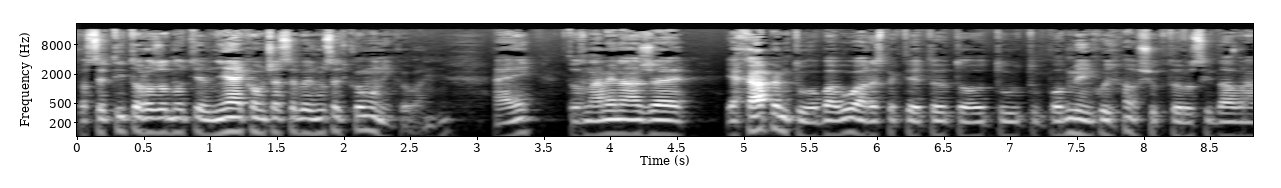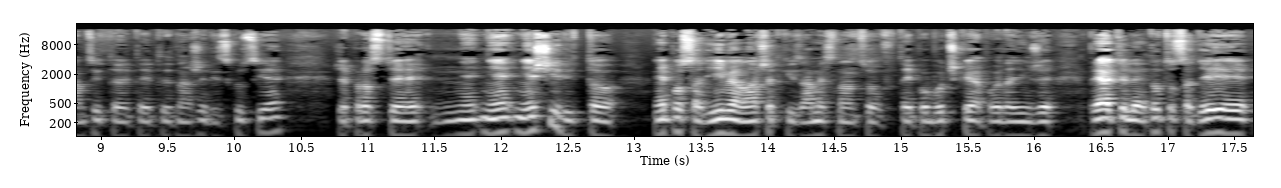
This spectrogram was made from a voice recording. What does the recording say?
Proste títo rozhodnutie v nejakom čase budeš musieť komunikovať. Mm-hmm. Hej? To znamená, že ja chápem tú obavu a respektíve tú, tú, tú, tú podmienku ďalšiu, ktorú si dal v rámci tej, tej, tej našej diskusie, že proste ne, ne, nešíriť to neposlať e-mail na všetkých zamestnancov v tej pobočke a povedať im, že priatelia, toto sa deje,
